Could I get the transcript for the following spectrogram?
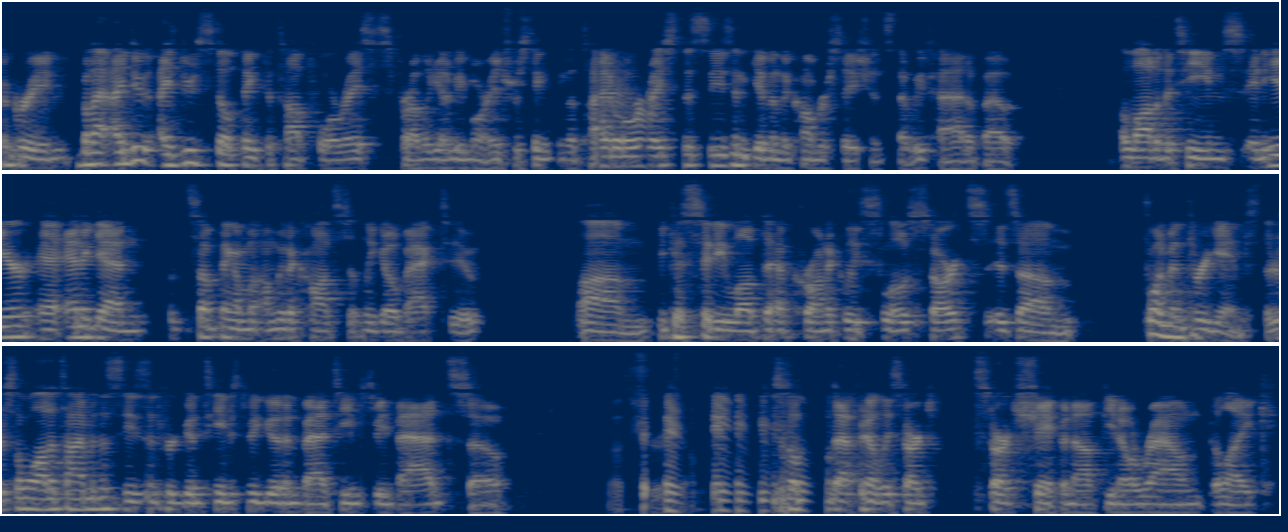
Agreed, but I, I do I do still think the top four race is probably going to be more interesting than the title race this season, given the conversations that we've had about a lot of the teams in here. And, and again, something I'm, I'm going to constantly go back to um, because City love to have chronically slow starts is um, it's only been three games. There's a lot of time in the season for good teams to be good and bad teams to be bad. So that's true. Things will definitely start start shaping up. You know, around the like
